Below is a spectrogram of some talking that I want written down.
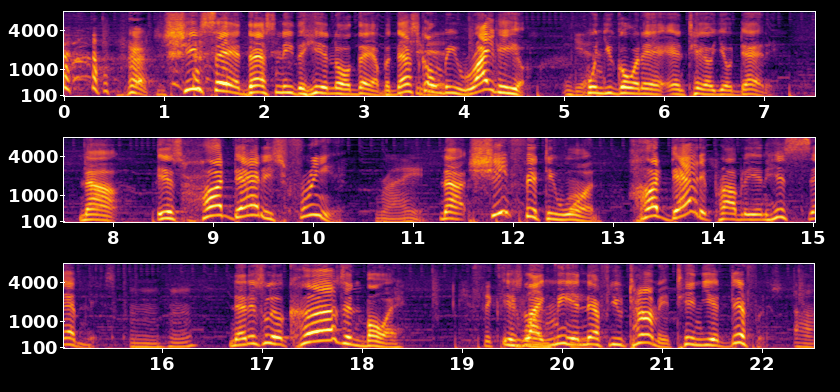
she said that's neither here nor there, but that's She gonna did. be right here Yeah. when you go in there and tell your daddy. Now, it's her daddy's friend. Right. Now she 51. Her daddy probably in his 70s. Mm-hmm. Now this little cousin boy is like me and nephew Tommy, 10 year difference. Uh-huh.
